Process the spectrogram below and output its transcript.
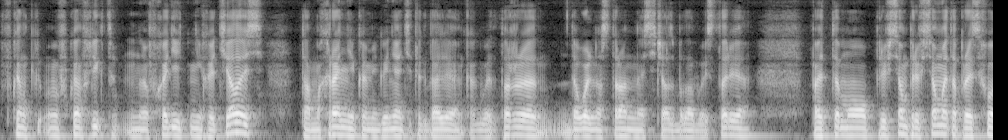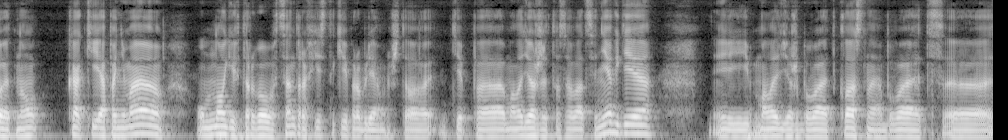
в, кон- в конфликт входить не хотелось, там охранниками гонять и так далее, как бы это тоже довольно странная сейчас была бы история. Поэтому при всем при всем это происходит. Но, как я понимаю, у многих торговых центров есть такие проблемы, что типа молодежи тусоваться негде, и молодежь бывает классная, бывает э,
